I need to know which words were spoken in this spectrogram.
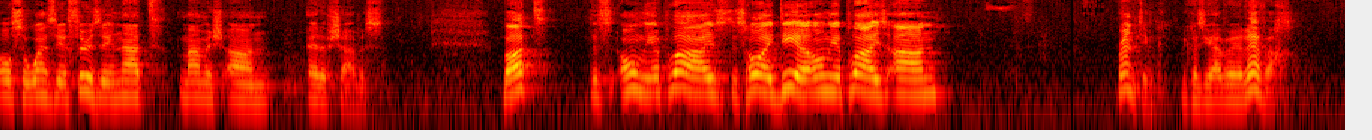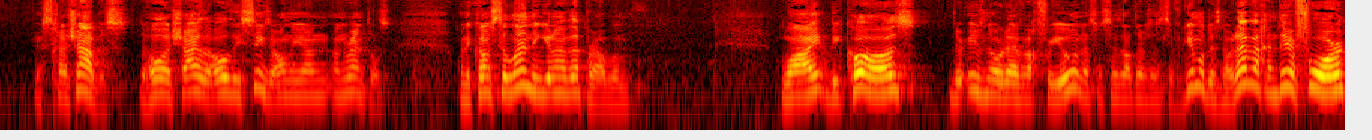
also Wednesday or Thursday and not mamish on Erev Shabbos. But this only applies, this whole idea only applies on renting, because you have a revach. It's Shabbos. The whole Shaila, all these things are only on, on rentals. When it comes to lending, you don't have that problem. Why? Because there is no revach for you, that's what says Alter Gimel, there's no revach, and therefore,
